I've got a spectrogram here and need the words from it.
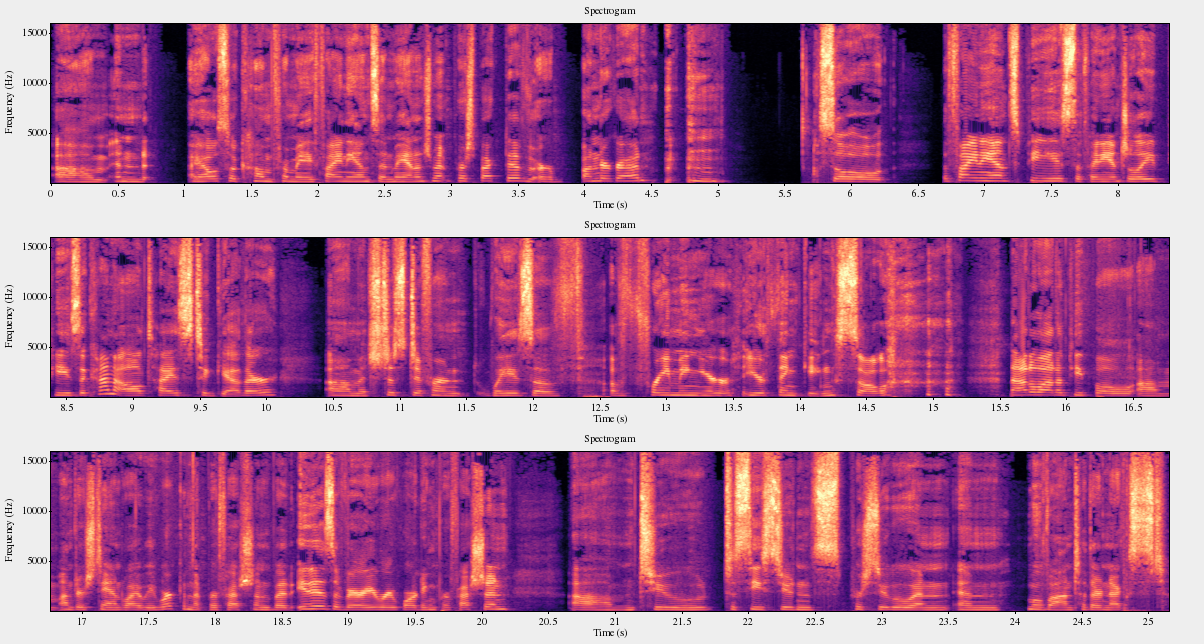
Um, and I also come from a finance and management perspective or undergrad. so the finance piece, the financial aid piece, it kind of all ties together. Um, it's just different ways of of framing your your thinking. So, not a lot of people um, understand why we work in the profession, but it is a very rewarding profession um, to to see students pursue and and move on to their next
